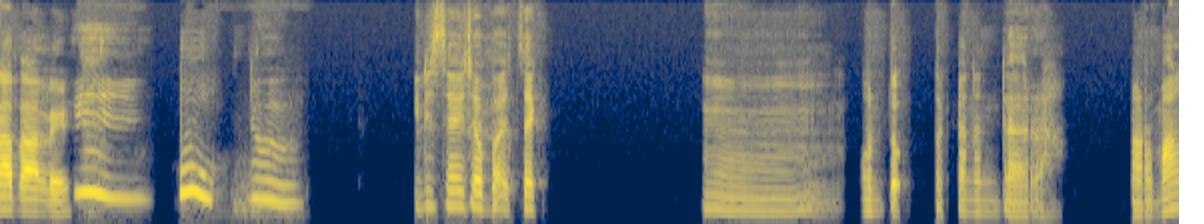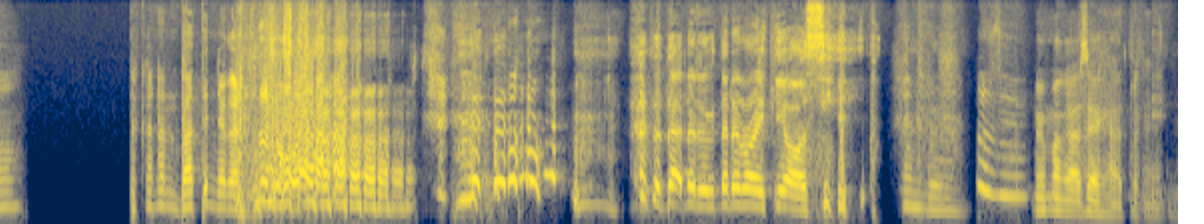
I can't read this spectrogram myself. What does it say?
Natale. Duh. Ini saya coba cek hmm, untuk tekanan darah normal tekanan batin jangan Tetap ada dokter Roy Kiyoshi. Memang nggak sehat ternyata.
